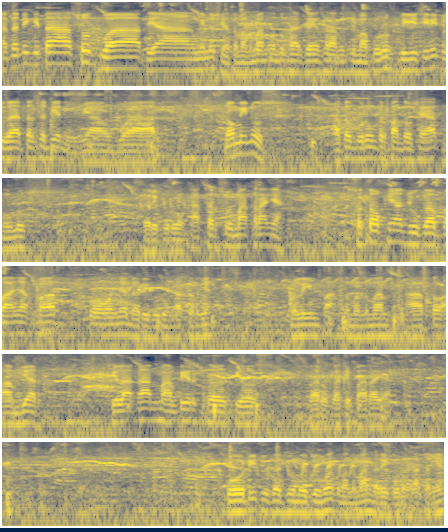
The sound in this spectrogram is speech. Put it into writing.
Nah tadi kita shoot buat yang minus ya teman-teman untuk harga yang 150 di sini juga tersedia nih yang buat no minus atau burung terpantau sehat mulus dari burung kacer Sumateranya stoknya juga banyak banget. Pokoknya dari burung kacernya. Melimpah teman-teman. Atau ambiar. Silakan mampir ke kios Barokah Jepara ya. Body juga jumbo-jumbo teman-teman dari burung kacernya.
